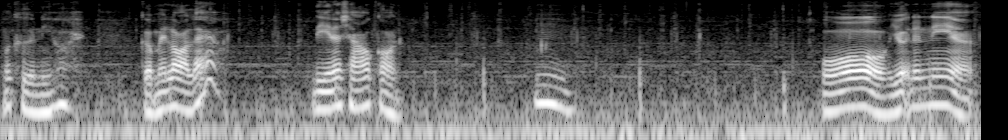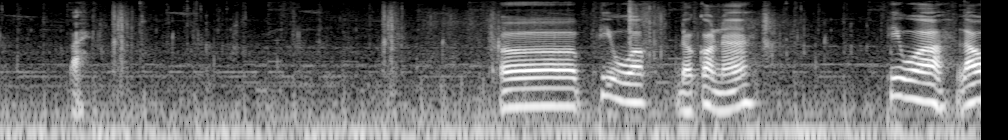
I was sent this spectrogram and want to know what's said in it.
เมื่อคืนนี้เฮ้ยเกือบไม่รอดแล้ว ดีนะเช้าก่อนอืมโอ้เยอะนั่นเนี่ยไปเออพี่วัวเดี๋ยวก่อนนะ พี่วัวแล้ว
